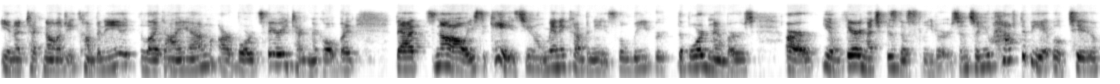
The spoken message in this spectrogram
in a technology company like i am our board's very technical but that's not always the case. You know many companies the leader the board members are you know very much business leaders. And so you have to be able to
